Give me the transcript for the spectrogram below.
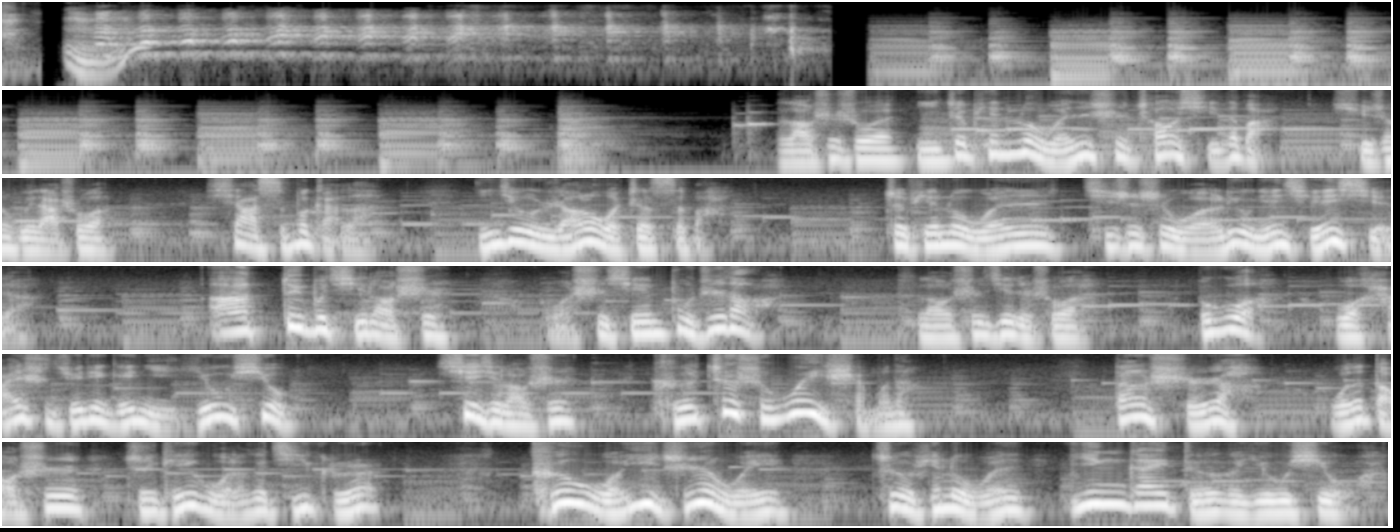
老师说：“你这篇论文是抄袭的吧？”学生回答说：“下次不敢了。”您就饶了我这次吧。这篇论文其实是我六年前写的。啊，对不起，老师，我事先不知道啊。老师接着说：“不过我还是决定给你优秀。”谢谢老师。可这是为什么呢？当时啊，我的导师只给我了个及格，可我一直认为这篇论文应该得个优秀啊。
